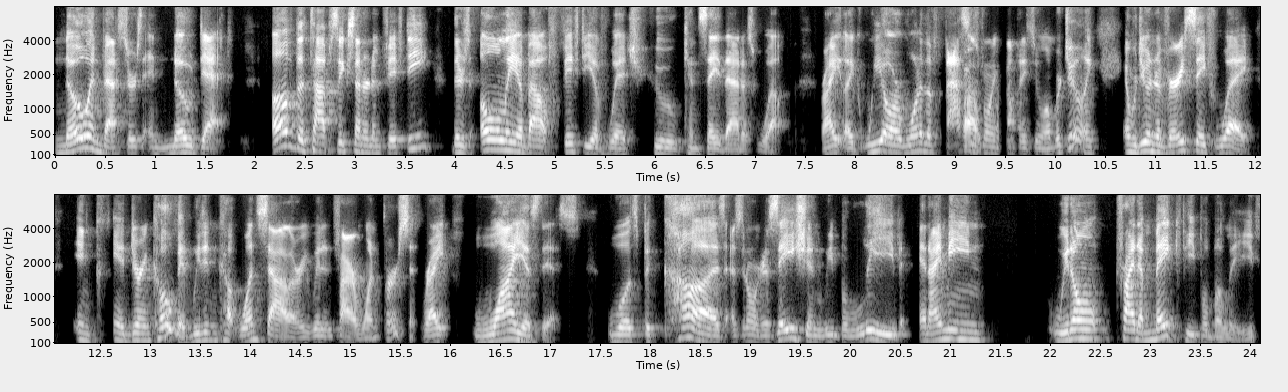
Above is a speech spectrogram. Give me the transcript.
no investors, and no debt. Of the top 650, there's only about 50 of which who can say that as well right? Like we are one of the fastest wow. growing companies in what we're doing, and we're doing it in a very safe way. In, in during COVID, we didn't cut one salary, we didn't fire one person, right? Why is this? Well, it's because as an organization, we believe, and I mean, we don't try to make people believe.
